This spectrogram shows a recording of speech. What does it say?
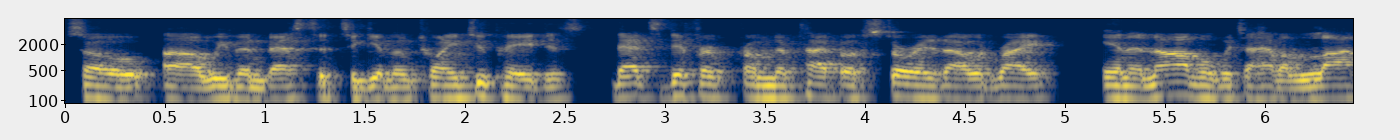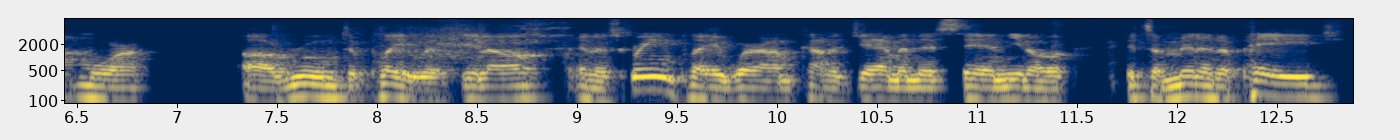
So uh, we've invested to give them 22 pages. That's different from the type of story that I would write in a novel, which I have a lot more uh, room to play with, you know, in a screenplay where I'm kind of jamming this in, you know, it's a minute a page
